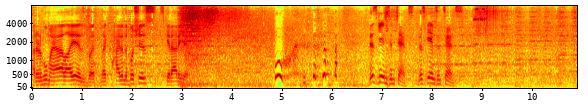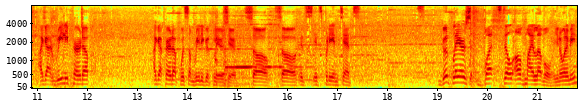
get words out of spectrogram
I don't know who my ally is, but like hide in the bushes. Let's get out of here. Whew. this game's intense. This game's intense. I got really paired up. I got paired up with some really good players here. So, so it's it's pretty intense. Good players, but still of my level. You know what I mean?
